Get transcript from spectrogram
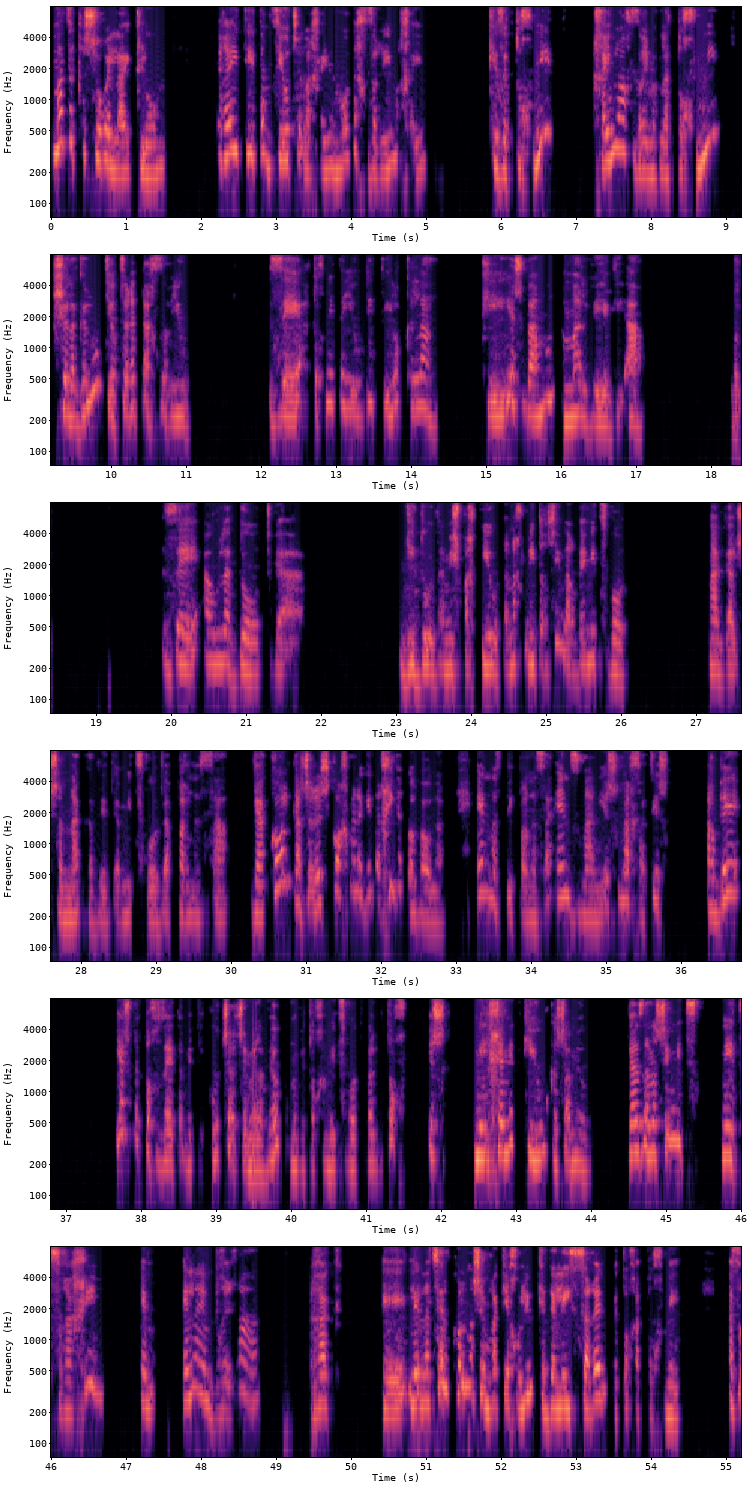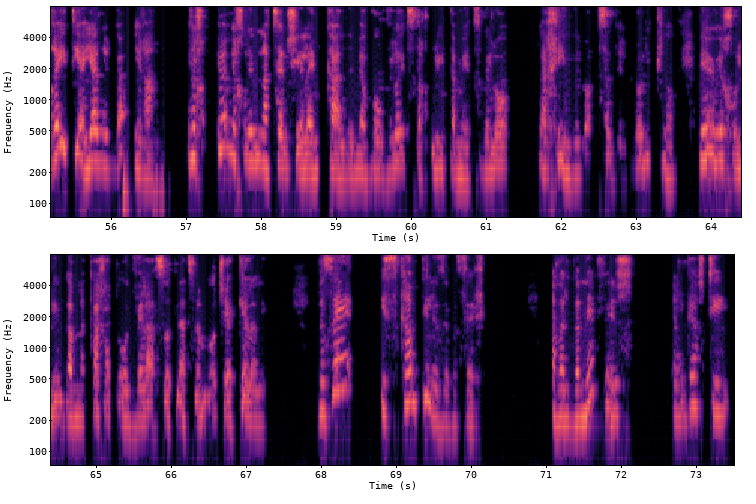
מה זה קשור אליי? כלום. ראיתי את המציאות של החיים, מאוד אכזריים החיים, כי זה תוכנית, החיים לא אכזריים, אבל התוכנית של הגלות יוצרת האכזריות. זה, התוכנית היהודית היא לא קלה, כי יש בה המון עמל ויגיעה. זה ההולדות והגידול והמשפחתיות. אנחנו נדרשים להרבה מצוות. מעגל שנה כבד, והמצוות והפרנסה, והכל כאשר יש כוח מנגד הכי גדול בעולם. אין מספיק פרנסה, אין זמן, יש לחץ, יש הרבה, יש בתוך זה את המתיקות שהשם מלווה אותנו בתוך המצוות, אבל בתוך, יש מלחמת קיום קשה מאוד. ואז אנשים נצ, נצרכים, הם, אין להם ברירה רק אה, לנצל כל מה שהם רק יכולים כדי להישרד בתוך התוכנית. אז ראיתי, היה נראה, אם הם יכולים לנצל שיהיה להם קל, והם יבואו ולא יצטרכו להתאמץ ולא להכין ולא לסדר ולא לקנות, ואם הם יכולים גם לקחת עוד ולעשות לעצמם עוד שיקל עליהם. וזה, הסכמתי לזה בשכל. אבל בנפש הרגשתי,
